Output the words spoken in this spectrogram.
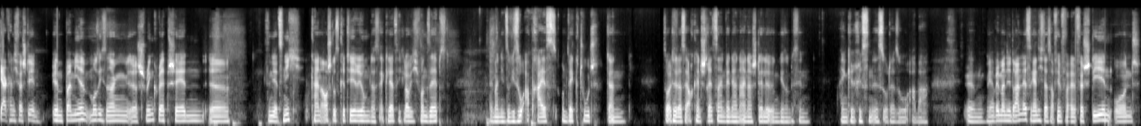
Ja, kann ich verstehen. Ähm, Bei mir muss ich sagen, äh, Shrinkwrap-Schäden äh, sind jetzt nicht kein Ausschlusskriterium. Das erklärt sich, glaube ich, von selbst. Wenn man den sowieso abreißt und wegtut, dann sollte das ja auch kein Stress sein, wenn er an einer Stelle irgendwie so ein bisschen eingerissen ist oder so. Aber ähm, ja, wenn man den dran lässt, kann ich das auf jeden Fall verstehen. Und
